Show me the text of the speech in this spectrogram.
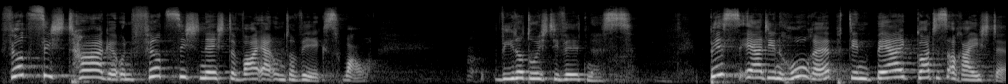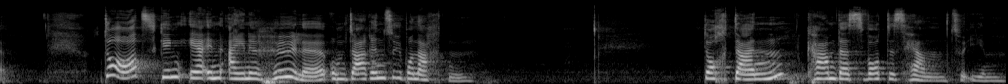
40 Tage und 40 Nächte war er unterwegs. Wow. Wieder durch die Wildnis bis er den Horeb, den Berg Gottes, erreichte. Dort ging er in eine Höhle, um darin zu übernachten. Doch dann kam das Wort des Herrn zu ihm.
